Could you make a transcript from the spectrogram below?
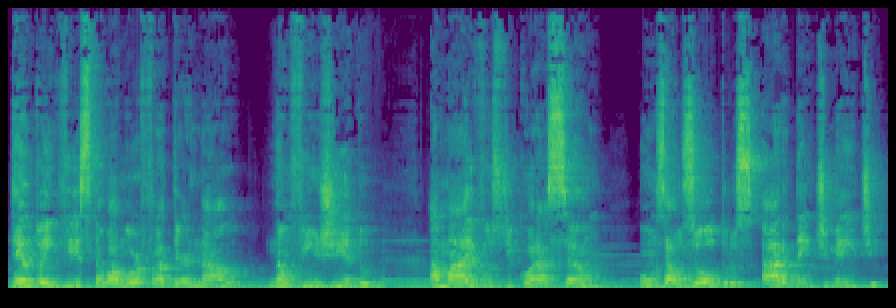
tendo em vista o amor fraternal, não fingido, amai-vos de coração uns aos outros ardentemente,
